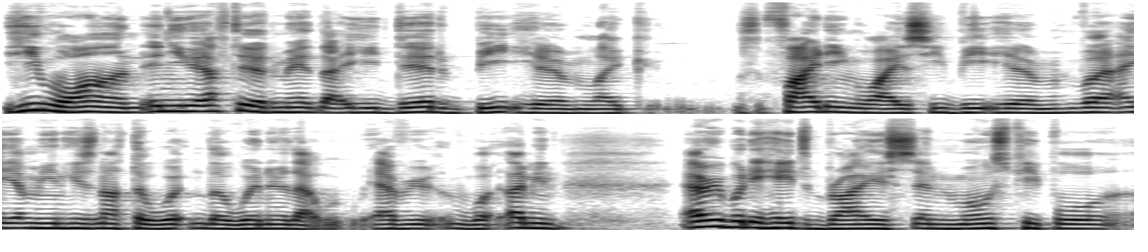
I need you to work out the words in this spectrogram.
he won, and you have to admit that he did beat him. Like fighting wise, he beat him. But I, I mean, he's not the the winner that every. I mean, everybody hates Bryce, and most people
